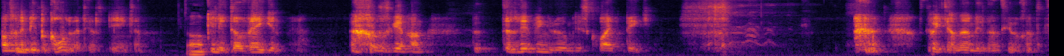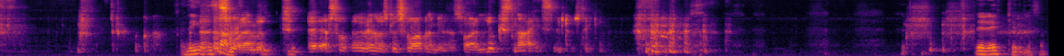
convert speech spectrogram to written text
Tagit en bild på golvet helt, egentligen. Ja. Och lite av väggen. Och så skrev han The, the living room is quite big. så skickade han den bilden. Det var skönt. Det är Jag, intressant. ändå, jag, så, jag vet inte vad jag skulle svara på den bilden. Jag svarade looks nice! Utropstecken. Det räcker liksom.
